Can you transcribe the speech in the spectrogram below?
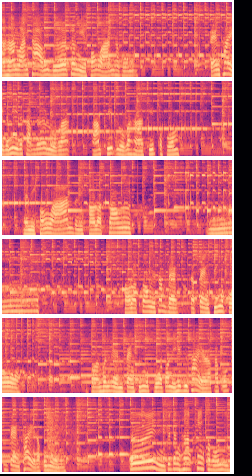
อาหารหวานข้าวไม่เบิดทั้งนี้ของหวานครับผมแตงไทยก็มีนะครับเด้อลูกละสามสิบลูกละหาสิบครับผมอันนี้ของหวานตัวนี้ขอหลอดซองอืมเขาหลอดซองนี่ทำแบก จากแป้งสิงคโปร์ตอนเพิ่นเอ็นแป้งสิงคโปร์ตอนนี้เฮ็ดอยู่ไทยแล้วครับผมเป็นแป้งไทยแล้วกูมือนี่เอ้ยเป็นตังหักแข้งครับผมนี่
